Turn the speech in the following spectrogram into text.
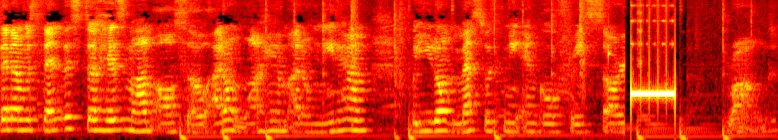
Then I'm gonna send this to his mom also. I don't want him. I don't need him. But you don't mess with me and go free. Sorry. Wrong.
